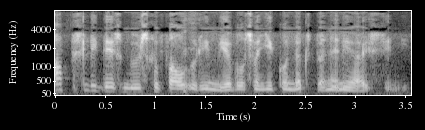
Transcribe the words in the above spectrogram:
absoluut desmoes geval oor die meubels want jy kon niks binne in die huis sien nie.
